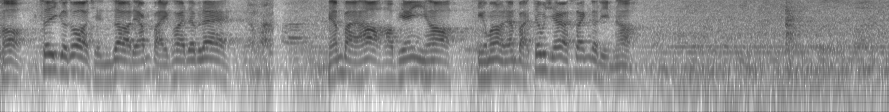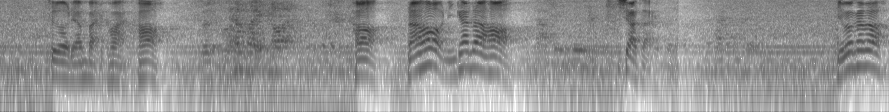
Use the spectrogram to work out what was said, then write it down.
好，这一个多少钱？你知道？两百块，对不对？两百块。两百哈，好便宜哈，一个马桶两百。对不起，还有三个零哈。这个两百块哈，两百块，好，然后你看到哈，下载，有没有看到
